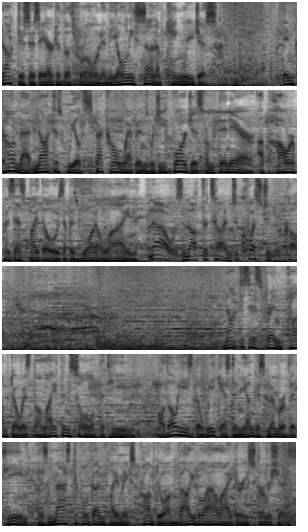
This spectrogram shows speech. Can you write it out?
Noctis is heir to the throne and the only son of King Regis. In combat, Noctis wields spectral weapons which he forges from thin air, a power possessed by those of his royal line. Now is not the time to question your calling. Noctis's friend Prompto is the life and soul of the team. Although he's the weakest and youngest member of the team, his masterful gunplay makes Prompto a valuable ally during skirmishes.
